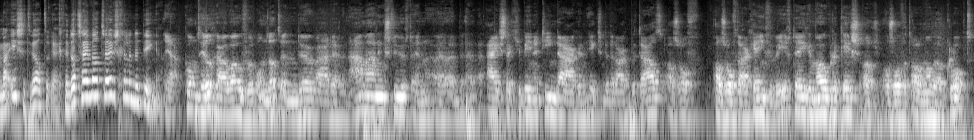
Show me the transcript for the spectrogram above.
maar is het wel terecht? En dat zijn wel twee verschillende dingen. Ja, komt heel gauw over omdat een deurwaarder een aanmaning stuurt en eist dat je binnen 10 dagen een x bedrag betaalt, alsof, alsof daar geen verweer tegen mogelijk is, alsof het allemaal wel klopt.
